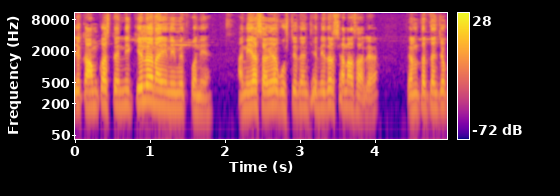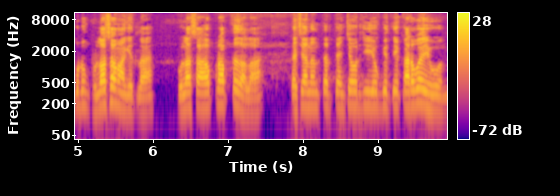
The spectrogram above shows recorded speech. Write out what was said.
ते कामकाज त्यांनी केलं नाही नियमितपणे. आणि या सगळ्या गोष्टी त्यांच्या निदर्शनास आल्या. त्यानंतर त्यांच्याकडून खुलासा मागितला. खुलासा अप्राप्त झाला. त्याच्यानंतर त्यांच्यावर जी योग्य ती कारवाई होऊन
